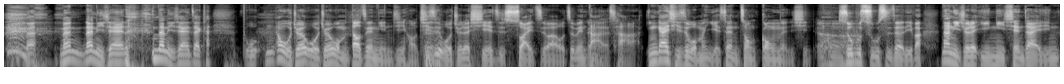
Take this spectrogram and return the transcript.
那那那你现在，那你现在在看我？那我觉得，我觉得我们到这个年纪哈，其实嗯我觉得鞋子帅之外，我这边打个岔啦。应该其实我们也是很重功能性，嗯舒不舒适这个地方。那你觉得以你现在已经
